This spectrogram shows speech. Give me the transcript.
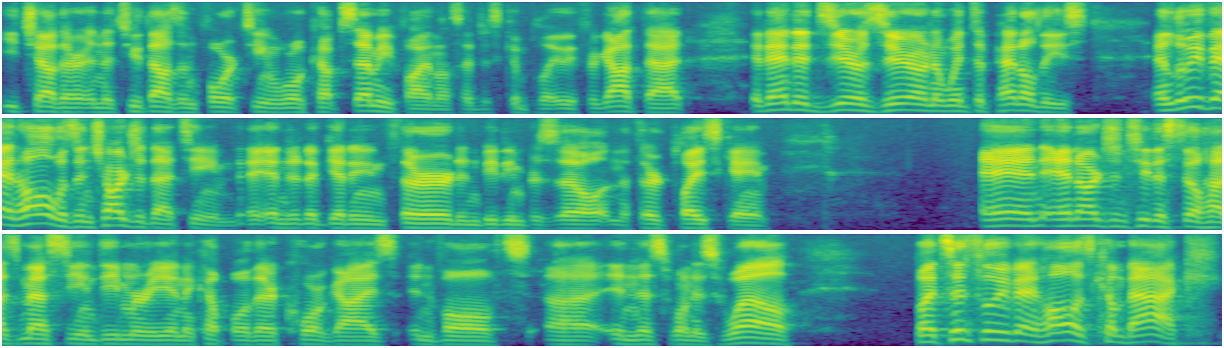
each other in the 2014 World Cup semifinals. I just completely forgot that. It ended 0 0 and it went to penalties. And Louis Van Gaal was in charge of that team. They ended up getting third and beating Brazil in the third place game and and Argentina still has Messi and Di Maria and a couple of their core guys involved uh, in this one as well. But since Louis Van Gaal has come back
